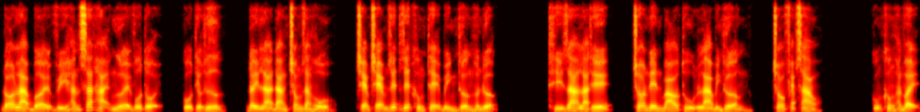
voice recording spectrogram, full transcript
Đó là bởi vì hắn sát hại người vô tội, cố tiểu thư, đây là đang trong giang hồ, chém chém giết giết không thể bình thường hơn được. Thì ra là thế, cho nên báo thù là bình thường, cho phép sao? Cũng không hẳn vậy,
